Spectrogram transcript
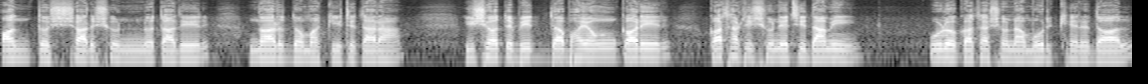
অন্তঃস্বর শূন্য তাদের নর্দমা কীট তারা। ঈষৎ বিদ্যা ভয়ঙ্করের কথাটি শুনেছি দামি, উড়ো কথা শোনা মূর্খের দল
